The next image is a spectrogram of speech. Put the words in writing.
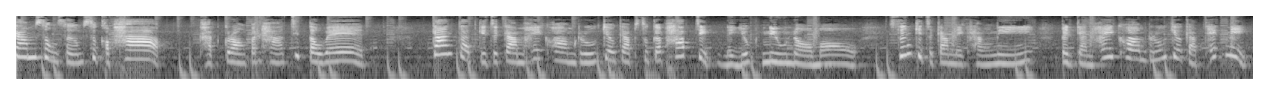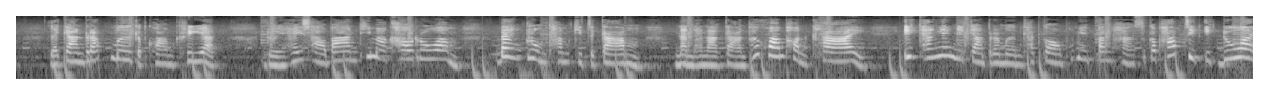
กรรมส่งเสริมสุขภาพ คัดกรองปัญหาจิตเวชการจัดกิจกรรมให้ความรู้เกี่ยวกับสุขภาพจิตในยุค New Normal ซึ่งกิจกรรมในครั้งนี้ เป็นการให้ความรู้เกี่ยวกับเทคนิค และการรับมือกับความเครียด โดยให้ชาวบ้านที่มาเข้าร่วม แบ่งกลุ่มทำกิจกรรม นันทนาการเพื่อความผ่อนคลาย อีกทั้งยังมีการประเมินคัดกรองผู้มีปัญหาสุขภาพจิตอีกด้วย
